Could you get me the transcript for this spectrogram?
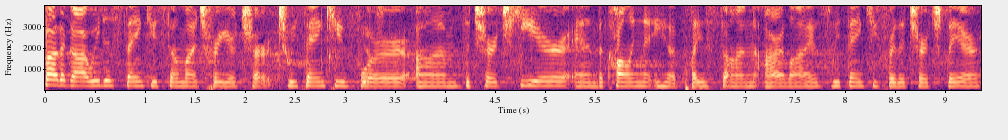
Father God, we just thank you so much for your church. We thank you for yes. um, the church here and the calling that you have placed on our lives. We thank you for the church there.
